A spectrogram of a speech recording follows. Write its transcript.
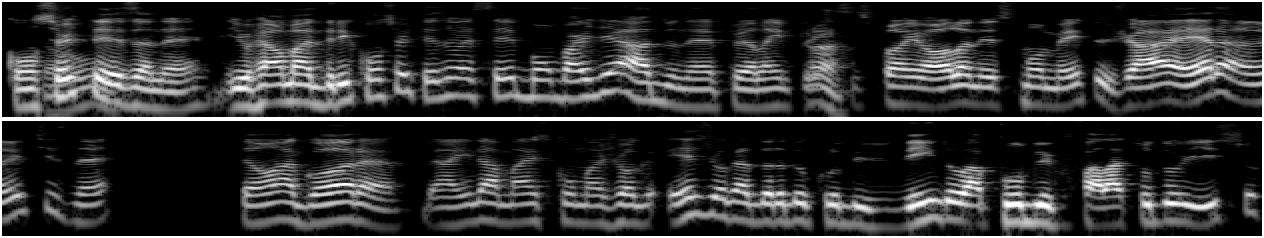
Com Então- certeza, né? E o Real Madrid com certeza vai ser bombardeado, né? Pela imprensa Ah. espanhola nesse momento. Já era antes, né? Então agora, ainda mais com uma joga- ex-jogadora do clube vindo a público falar tudo isso,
